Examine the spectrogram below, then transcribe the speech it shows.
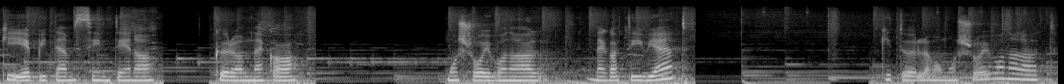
Kiépítem szintén a körömnek a mosolyvonal negatívját. Kitörlöm a mosolyvonalat.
